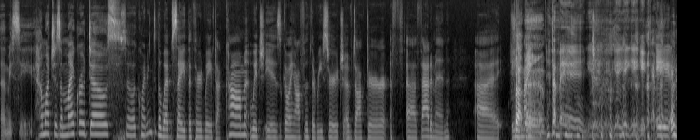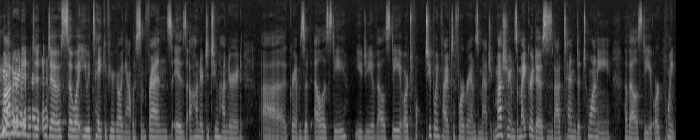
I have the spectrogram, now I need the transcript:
Let me see. How much is a microdose? So, according to the website, thethirdwave.com, which is going off of the research of Dr. F- Uh, Fadiman, uh, a Fat mic- man. Man, yeah, yeah, yeah, yeah, yeah. a moderate d- dose. So, what you would take if you're going out with some friends is 100 to 200 uh, grams of LSD, UG of LSD, or tw- 2.5 to 4 grams of magic mushrooms. A microdose is about 10 to 20 of LSD, or 0.2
